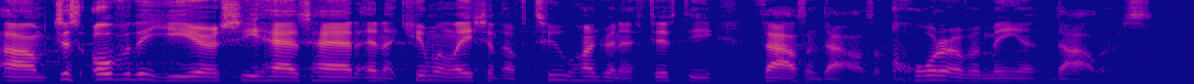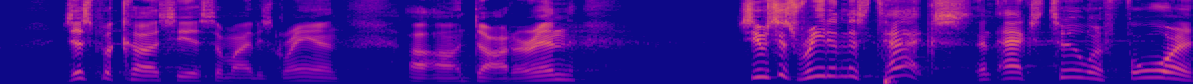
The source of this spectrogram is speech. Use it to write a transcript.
um, just over the years, she has had an accumulation of $250,000, a quarter of a million dollars just because she is somebody's granddaughter. Uh, and she was just reading this text in Acts 2 and 4 and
